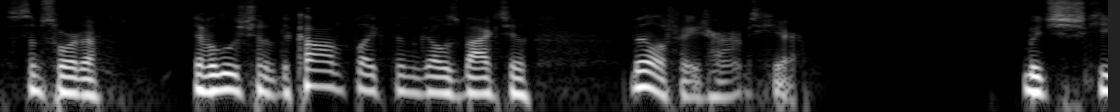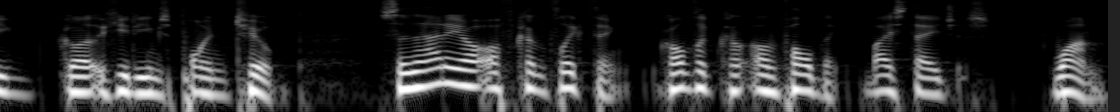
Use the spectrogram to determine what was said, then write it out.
some sort of evolution of the conflict and goes back to military terms here, which he he deems point two. Scenario of conflicting conflict unfolding by stages. One,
